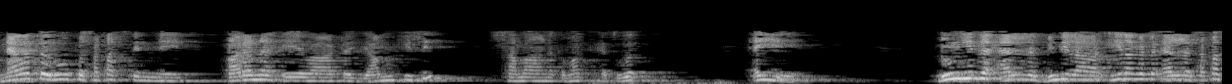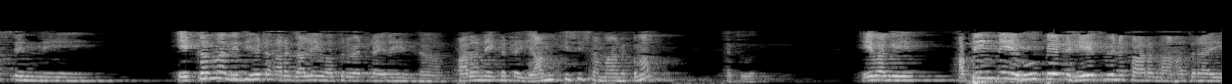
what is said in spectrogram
නැවත රූප සකස් වෙන්නේ පරණ ඒවාට යම්කිසි සමානකමක් ඇතුව. ඇයි ඒ? දුන්හිඳ ඇල්ල බිඳිලා ඊළඟට ඇල්ල සකස් වෙන්නේ එකම විදිහට අර ගලේ වතුර වැටලා එන හින්දා පරණ එකට යම්කිසි සමානකමක් ඇතුව. ඒ වගේ අපේ මේ රූපයට හේතු වෙන කාරණා හතරයි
